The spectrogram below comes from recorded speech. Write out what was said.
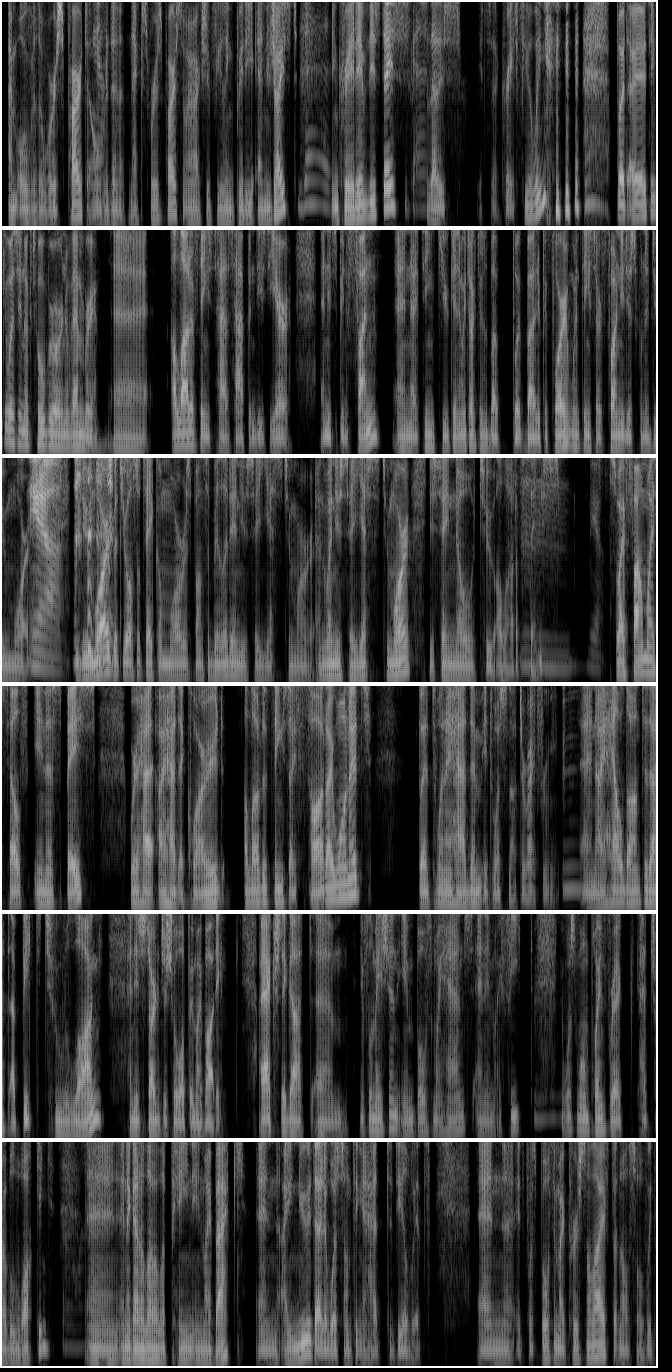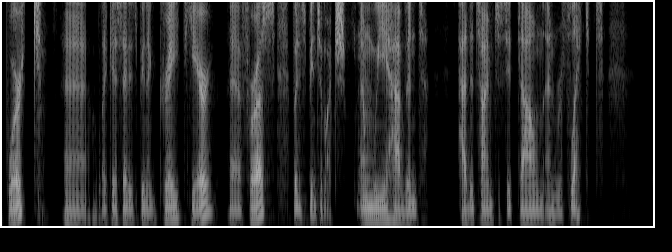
I'm over the worst part and Yeah. over the next worst part. So I'm actually feeling pretty energized good and creative these days. Okay. So that is it's a great feeling. but I, I think it was in October or November. Uh, a lot of things has happened this year, and it's been fun. And I think you can. We talked a little about about it before. When things are fun, you just want to do more. yeah You do more, but you also take on more responsibility, and you say yes to more. And when you say yes to more, you say no to a lot of things. Mm, yeah So I found myself in a space where I had acquired a lot of things I thought I wanted, but when I had them, it was not the right for me. Mm. And I held on to that a bit too long, and it started to show up in my body. I actually got um, inflammation in both my hands and in my feet. There was one point where I had trouble walking, and, and I got a lot of like, pain in my back. And I knew that it was something I had to deal with. And uh, it was both in my personal life and also with work. Uh, like I said, it's been a great year uh, for us, but it's been too much. And we haven't had the time to sit down and reflect.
